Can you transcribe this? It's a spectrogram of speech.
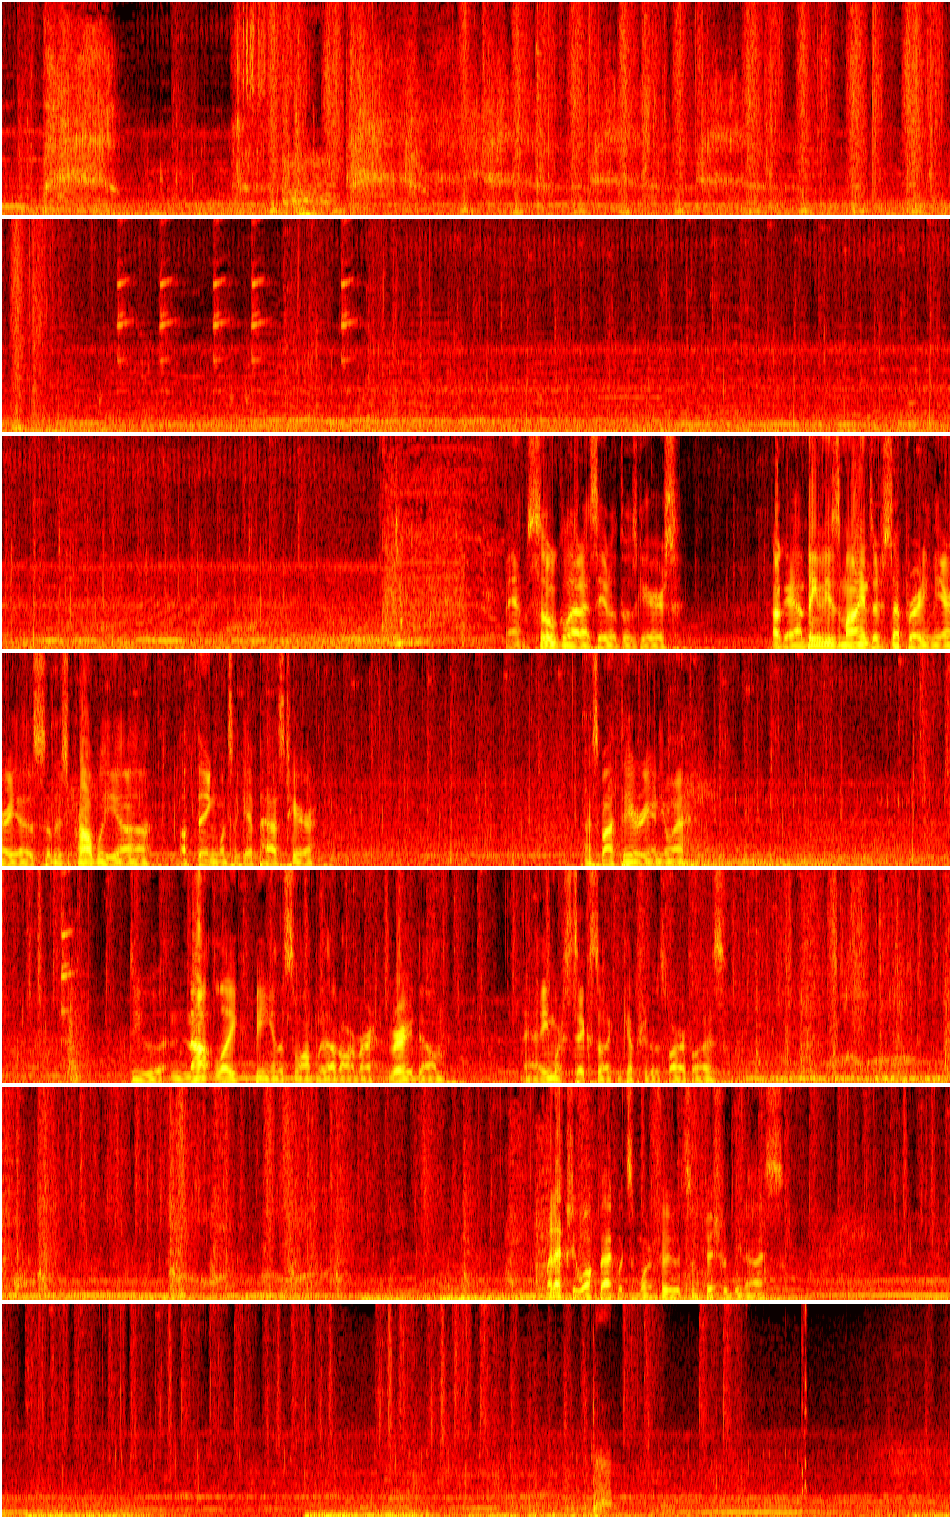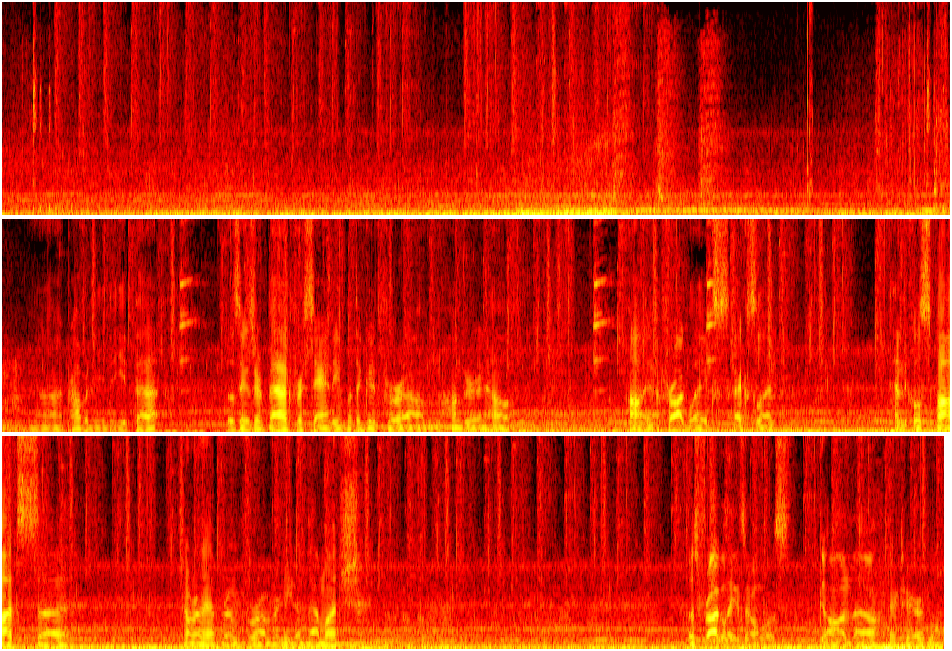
So glad I saved up those gears. Okay, I'm thinking these mines are separating the areas, so there's probably uh, a thing once I get past here. That's my theory anyway. Do not like being in the swamp without armor. Very dumb. Man, I need more sticks so I can capture those fireflies. Might actually walk back with some more food. Some fish would be nice. I probably need to eat that. Those things are bad for sanity, but they're good for um, hunger and health. Oh yeah, frog legs. Excellent. Tentacle spots. Uh, don't really have room for them or need them that much. Those frog legs are almost gone though. They're terrible.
